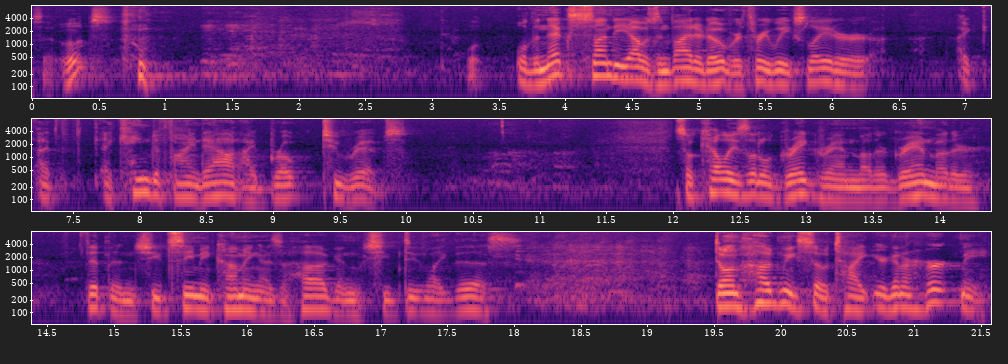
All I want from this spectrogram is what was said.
said, oops. Well, well, the next Sunday I was invited over, three weeks later, I, I, I came to find out I broke two ribs. So Kelly's little great grandmother, grandmother Fippen, she'd see me coming as a hug and she'd do like this. Don't hug me so tight, you're going to hurt me.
